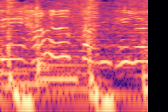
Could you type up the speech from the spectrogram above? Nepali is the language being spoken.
देहा बन्धिलो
